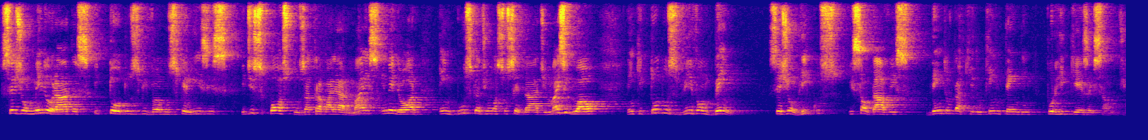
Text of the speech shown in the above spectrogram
sejam melhoradas e todos vivamos felizes e dispostos a trabalhar mais e melhor em busca de uma sociedade mais igual, em que todos vivam bem, sejam ricos e saudáveis dentro daquilo que entendem por riqueza e saúde.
